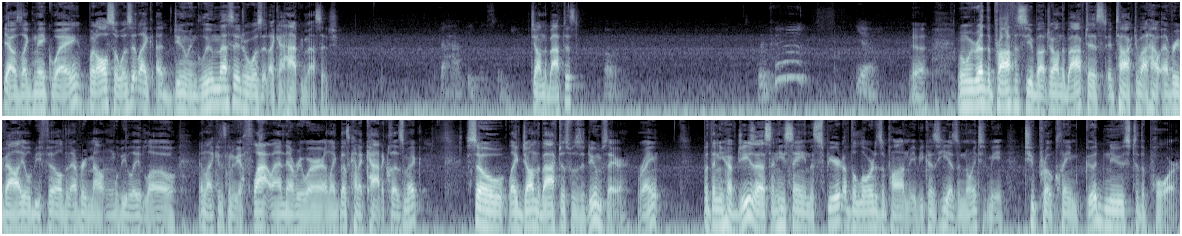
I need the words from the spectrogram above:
Yeah, it was like make way, but also was it like a doom and gloom message or was it like a happy message? A happy message. John the Baptist. Oh. Repent. Yeah. Yeah. When we read the prophecy about John the Baptist, it talked about how every valley will be filled and every mountain will be laid low, and like it's going to be a flat land everywhere, and like that's kind of cataclysmic. So, like John the Baptist was a doomsayer, right? But then you have Jesus, and he's saying, The Spirit of the Lord is upon me because he has anointed me to proclaim good news to the poor.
